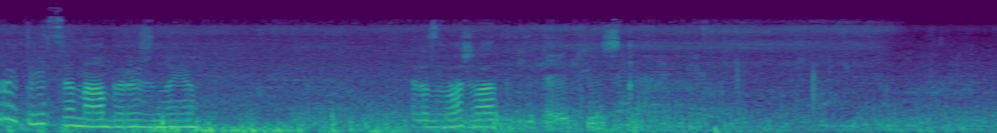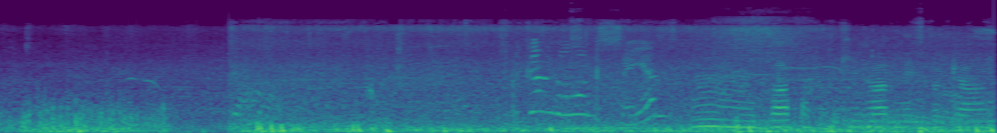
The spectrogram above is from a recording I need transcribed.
пройтися набережною, розважати дітей трішки. Гарний з океану.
